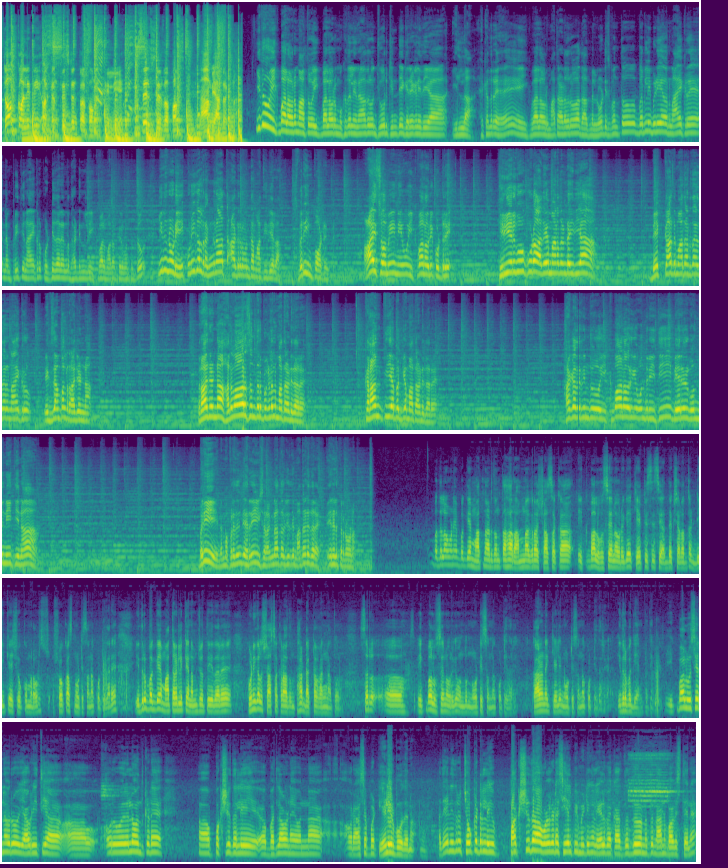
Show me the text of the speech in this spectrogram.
Top quality और consistent performance के लिए सिर्फ सिल्वर पंप नाम याद रखना ಇದು ಇಕ್ಬಾಲ್ ಅವರ ಮಾತು ಇಕ್ಬಾಲ್ ಅವರ ಮುಖದಲ್ಲಿ ಏನಾದರೂ ಒಂಚೂರು ಚಿಂತೆ ಗೆರೆಗಳಿದೆಯಾ ಇಲ್ಲ ಯಾಕಂದರೆ ಇಕ್ಬಾಲ್ ಅವರು ಮಾತಾಡಿದ್ರು ಅದಾದ್ಮೇಲೆ ನೋಟಿಸ್ ಬಂತು ಬರಲಿ ಬಿಡಿ ಅವ್ರ ನಾಯಕರೇ ನಮ್ಮ ಪ್ರೀತಿ ನಾಯಕರು ಕೊಟ್ಟಿದ್ದಾರೆ ಅನ್ನೋ ಧಾಟಿನಲ್ಲಿ ಇಕ್ಬಾಲ್ ಮಾತಾಡ್ತಿರುವಂಥದ್ದು ಇನ್ನು ನೋಡಿ ಕುಣಿಗಲ್ ರಂಗನಾಥ್ ಆಡಿರುವಂಥ ಮಾತಿದೆಯಲ್ಲ ಇಟ್ಸ್ ವೆರಿ ಇಂಪಾರ್ಟೆಂಟ್ ಆಯ್ ಸ್ವಾಮಿ ನೀವು ಇಕ್ಬಾಲ್ ಅವ್ರಿಗೆ ಕೊಟ್ರಿ ಹಿರಿಯರಿಗೂ ಕೂಡ ಅದೇ ಮಾನದಂಡ ಇದೆಯಾ ಬೇಕಾದ ಮಾತಾಡ್ತಾ ಇದ್ದಾರೆ ನಾಯಕರು ಎಕ್ಸಾಂಪಲ್ ರಾಜಣ್ಣ ರಾಜಣ್ಣ ಹಲವಾರು ಸಂದರ್ಭಗಳಲ್ಲಿ ಮಾತಾಡಿದ್ದಾರೆ. ಕ್ರಾಂತಿಯ ಬಗ್ಗೆ ಮಾತಾಡಿದ್ದಾರೆ. ಹಾಗಾದ್ರೆ ನಿಮ್ದು ಇಕ್ಬಾಲ್ ಅವರಿಗೆ ಒಂದು ರೀತಿ, ಬೇರೆಯವ್ರಿಗೆ ಒಂದು ನೀತಿನಾ? ಬರೀ ನಮ್ಮ ಪ್ರತಿನಿಧಿ ಹರೀಶ್, ರಂಗನಾಥ್ ಅವ್ರ ಜೊತೆ ಮಾತಾಡಿದ್ದಾರೆ. ಏನ್ ಹೇಳ್ತಾರೆ ನೋಡೋಣ. ಬದಲಾವಣೆ ಬಗ್ಗೆ ಮಾತನಾಡಿದಂತಹ ರಾಮನಗರ ಶಾಸಕ ಇಕ್ಬಾಲ್ ಹುಸೇನ್ ಅವರಿಗೆ ಕೆಪಿಸಿಸಿ ಅಧ್ಯಕ್ಷರಂತ ಡಿ ಕೆ ಶಿವಕುಮಾರ್ ಅವರು ಶೋಕಾಸ್ ನೋಟಿಸನ್ನು ಕೊಟ್ಟಿದ್ದಾರೆ. ಇದ್ರ ಬಗ್ಗೆ ಮಾತಾಡಲಿಕ್ಕೆ ನಮ್ಮ ಜೊತೆ ಇದ್ದಾರೆ ಕುಣಿಗಲ್ ಶಾಸಕರಾದಂತಹ ಡಾಕ್ಟರ್ ರಂಗನಾಥ್ ಅವರು. ಸರ್ ಇಕ್ಬಾಲ್ ಹುಸೇನ್ ಅವರಿಗೆ ಒಂದು ನೋಟಿಸನ್ನು ಕೊಟ್ಟಿದ್ದಾರೆ. ಕಾರಣ ಕೇಳಿ ನೋಟಿಸನ್ನು ಕೊಟ್ಟಿದ್ದಾರೆ. ಇದ್ರ ಬಗ್ಗೆ ಏನು ಪ್ರತಿಕ್ರಿಯೆ? ಇಕ್ಬಾಲ್ ಹುಸೇನ್ ಅವರು ಯಾವ ರೀತಿಯ ಅವರು ಎಲ್ಲೋ ಒಂದು ಕಡೆ ಪಕ್ಷದಲ್ಲಿ ಬದಲಾವಣೆಯನ್ನು ಅವ್ರು ಆಸೆಪಟ್ಟು ಹೇಳಿರ್ಬೋದೇನೋ. ಅದೇನಿದ್ರು ಚೌಕಟ್ಟಲ್ಲಿ ಪಕ್ಷದ ಒಳಗಡೆ ಸಿ ಎಲ್ ಪಿ ಮೀಟಿಂಗಲ್ಲಿ ಹೇಳಬೇಕಾದದ್ದು ಅನ್ನೋದು ನಾನು ಭಾವಿಸ್ತೇನೆ.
